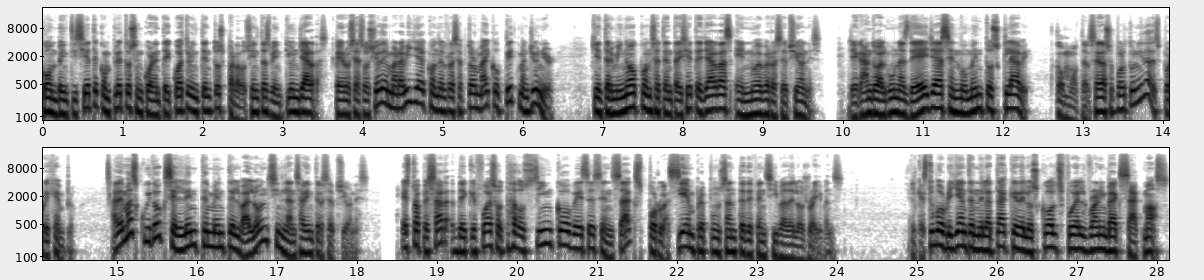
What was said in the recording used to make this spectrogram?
con 27 completos en 44 intentos para 221 yardas, pero se asoció de maravilla con el receptor Michael Pittman Jr., quien terminó con 77 yardas en 9 recepciones, llegando algunas de ellas en momentos clave, como terceras oportunidades, por ejemplo. Además, cuidó excelentemente el balón sin lanzar intercepciones. Esto a pesar de que fue azotado cinco veces en sacks por la siempre punzante defensiva de los Ravens. El que estuvo brillante en el ataque de los Colts fue el running back Zach Moss,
